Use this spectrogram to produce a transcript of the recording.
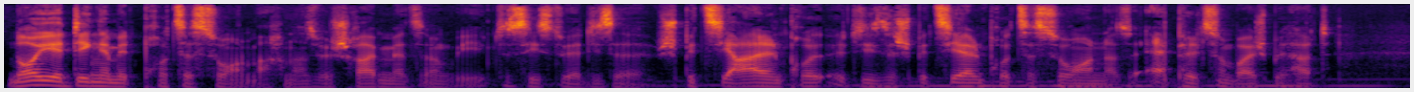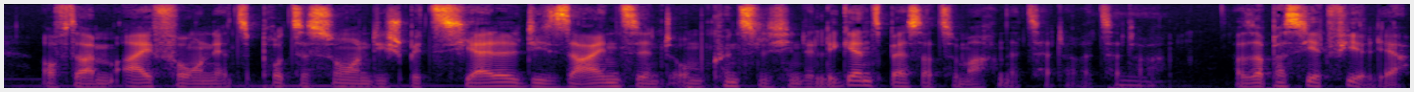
neue Dinge mit Prozessoren machen. Also wir schreiben jetzt irgendwie, das siehst du ja, diese speziellen, diese speziellen Prozessoren. Also Apple zum Beispiel hat auf seinem iPhone jetzt Prozessoren, die speziell designt sind, um künstliche Intelligenz besser zu machen, etc. etc. Also da passiert viel, ja,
